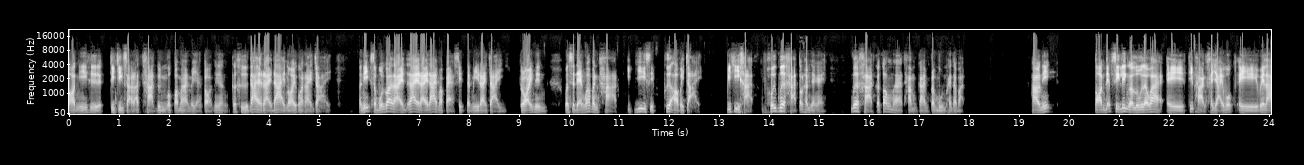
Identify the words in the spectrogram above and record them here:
ตอนนี้คือจริง ๆสหรัฐขาดดุลงบประมาณมาอย่างต่อเนื่อง ก็คือได้รายได้น้อยกว่ารายจ่าย อันนี้สมมุติว่ารายได้รายได้มาแปดสิบแต่มีรายจ่ายร้อยหนึ่งมันแสดงว่ามันขาดอีกยี่สิบเพื่อเอาไปจ่าย วิธีขาดเมื่อขาดต้องทํำยังไง เมื่อขาดก็ต้องมาทำการประมูลพันธบัตรคราวนี้ ตอน debt ceiling เรารู้แล้วว่าไอ้ที่ผ่านขยายวงไอ้เวลา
